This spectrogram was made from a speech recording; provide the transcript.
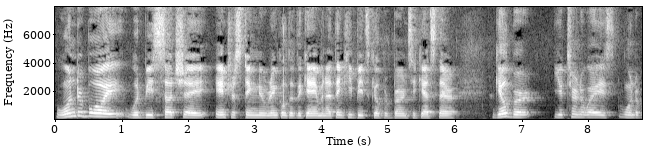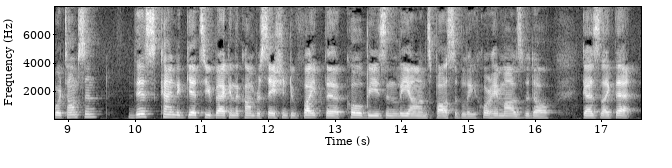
Wonder Boy would be such a interesting new wrinkle to the game, and I think he beats Gilbert Burns. He gets there. Gilbert, you turn away Wonder Boy Thompson. This kind of gets you back in the conversation to fight the Colbys and Leons, possibly Jorge Masvidal, guys like that.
